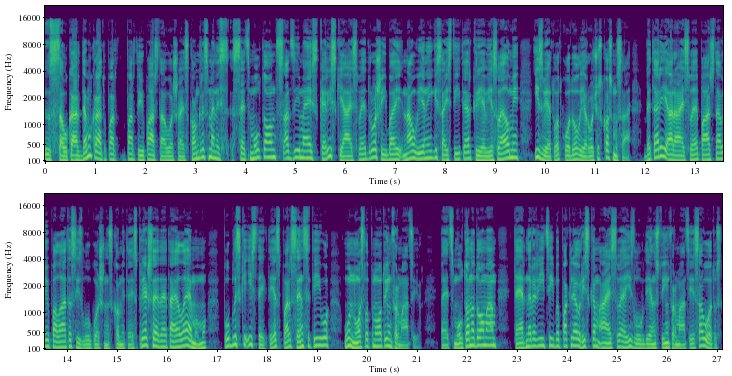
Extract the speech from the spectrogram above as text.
Savukārt Demokrātu partiju pārstāvošais kongresmenis Sets Multons atzīmējis, ka riski ASV drošībai nav vienīgi saistīti ar Krievijas vēlmi izvietot kodolieročus kosmosā, bet arī ar ASV pārstāvju palātas izlūkošanas komitejas priekšsēdētāja lēmumu publiski izteikties par sensitīvu un noslapnotu informāciju. Pēc Multona domām Tērnera rīcība pakļauj riskam ASV izlūkdienestu informācijas avotus,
